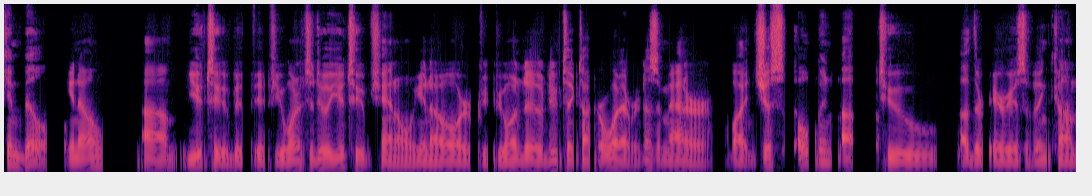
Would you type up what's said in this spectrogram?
can build, you know. Um, YouTube, if, if you wanted to do a YouTube channel, you know, or if you wanted to do TikTok or whatever, it doesn't matter. But just open up to other areas of income.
